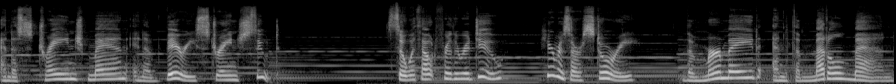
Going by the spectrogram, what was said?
and a strange man in a very strange suit. So, without further ado, here is our story The Mermaid and the Metal Man.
